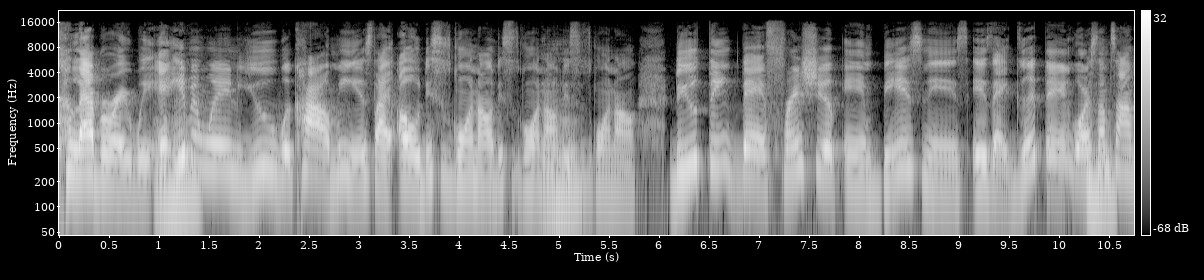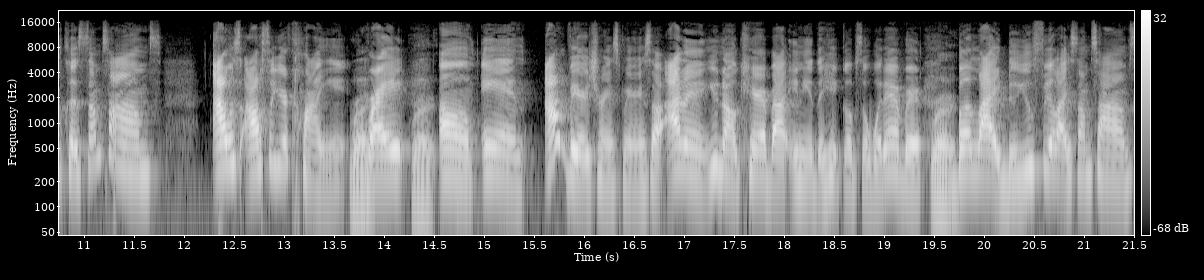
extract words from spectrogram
collaborate with. And Mm-hmm. even when you would call me, it's like, oh, this is going on, this is going on, Mm-hmm. this is going on. Do you think that friendship in business is a good thing, or Mm-hmm. sometimes? Because sometimes. I was also your client, Right, right? right. Um, and I'm very transparent, so I didn't, you know, care about any of the hiccups or whatever. Right. But like, do you feel like sometimes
